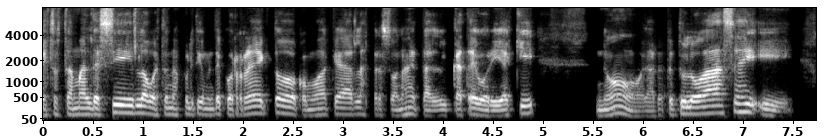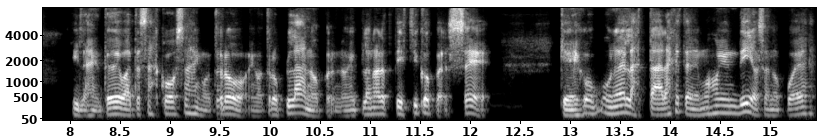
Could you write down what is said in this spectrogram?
esto está mal decirlo o esto no es políticamente correcto o cómo va a quedar las personas de tal categoría aquí. No, el arte tú lo haces y, y la gente debate esas cosas en otro, en otro plano, pero no en el plano artístico per se, que es una de las taras que tenemos hoy en día. O sea, no puedes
